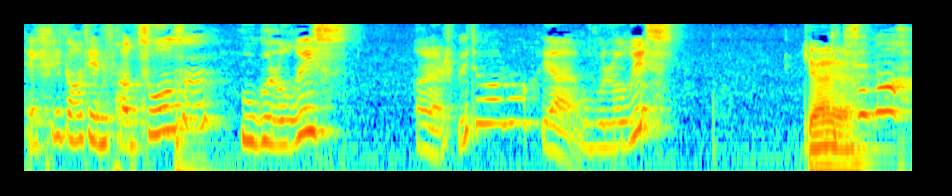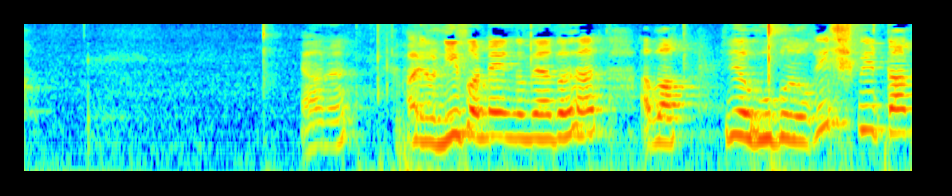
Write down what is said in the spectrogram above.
der kriegt noch den Franzosen, Hugo Loris. Oder spielt er auch noch? Ja, Hugo Loris. Ja, Ist ja. er noch? Ja, ne? Hab ich noch nie von denen mehr gehört. Aber hier Hugo Loris spielt dann.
